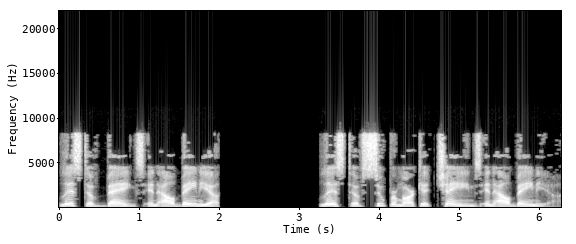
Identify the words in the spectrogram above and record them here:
List of banks in Albania. List of supermarket chains in Albania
